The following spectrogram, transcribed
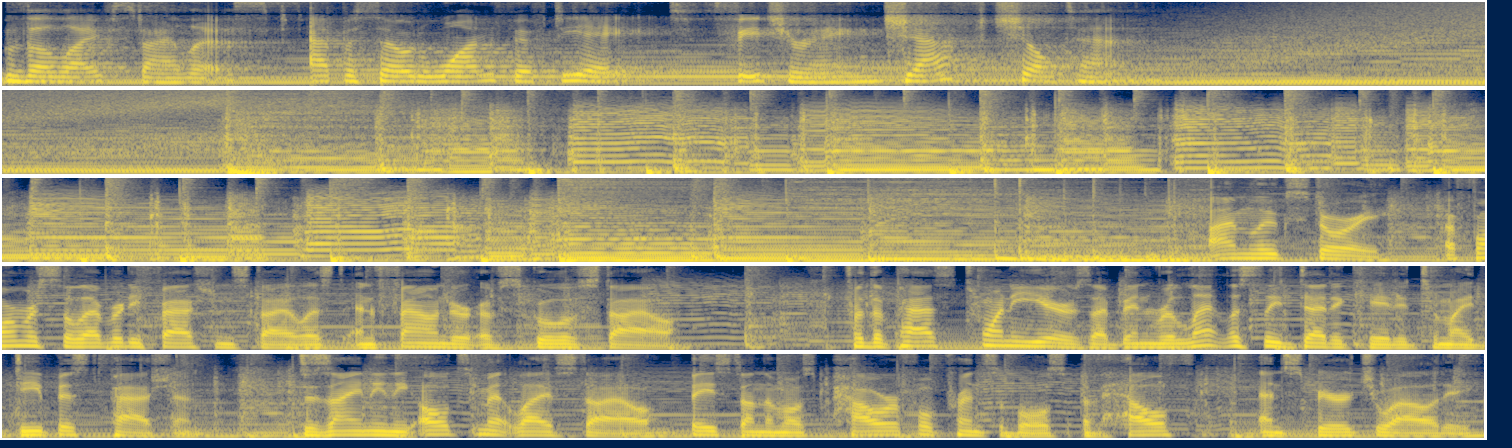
The Lifestylist, episode 158, featuring Jeff Chilton. I'm Luke Story, a former celebrity fashion stylist and founder of School of Style. For the past 20 years, I've been relentlessly dedicated to my deepest passion designing the ultimate lifestyle based on the most powerful principles of health and spirituality.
